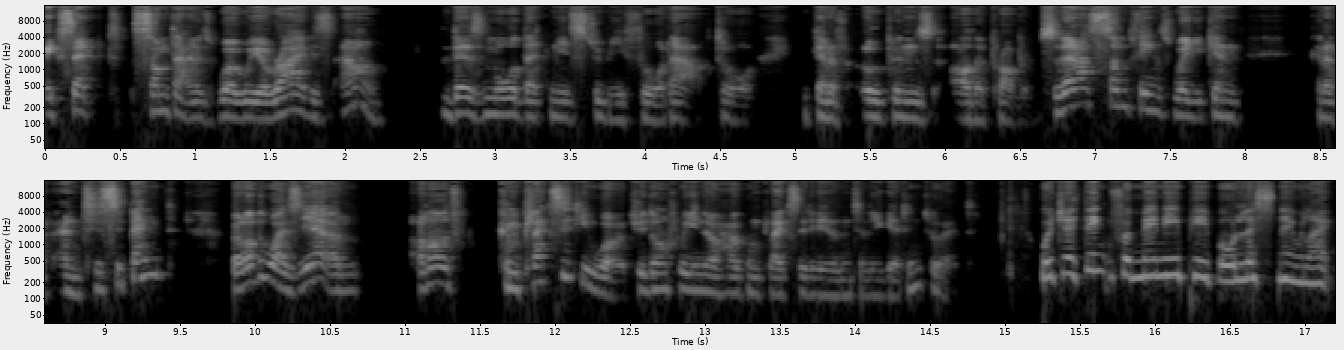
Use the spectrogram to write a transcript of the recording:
Except sometimes where we arrive is, oh, there's more that needs to be thought out or it kind of opens other problems. So there are some things where you can kind of anticipate, but otherwise, yeah, a, lot of complexity work. You don't really know how complex it is until you get into it. Which I think for many people listening, like,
